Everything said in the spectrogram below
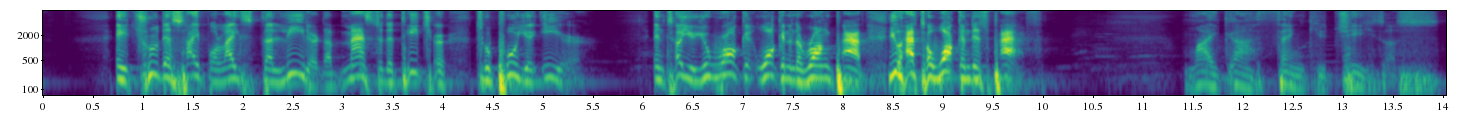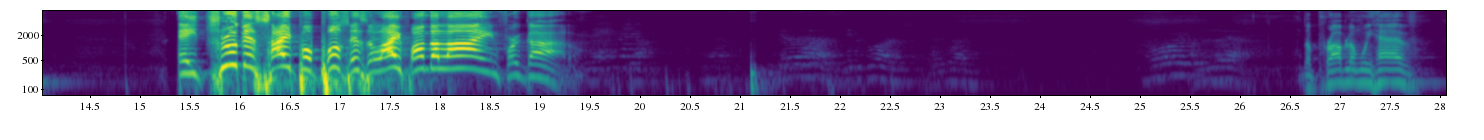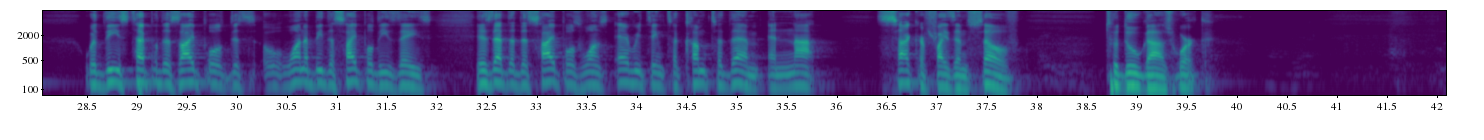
A true disciple likes the leader, the master, the teacher to pull your ear and tell you you're walking, walking in the wrong path. You have to walk in this path. My God, thank you, Jesus. A true disciple puts his life on the line for God. The problem we have with these type of disciples, this want to be disciple these days, is that the disciples wants everything to come to them and not sacrifice themselves to do God's work.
